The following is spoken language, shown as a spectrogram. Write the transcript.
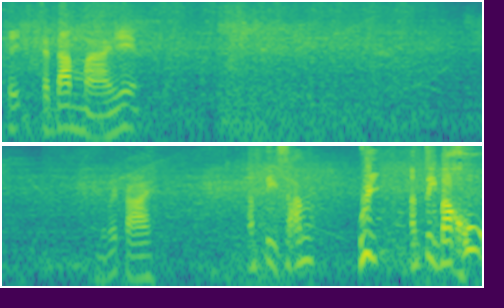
เฮ้ยกระดั้มหมานี่ยังไม่ตาย อันติซ้ำหุยอันติมาคู่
